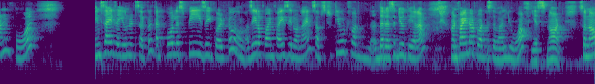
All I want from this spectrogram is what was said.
one pole inside the unit circle that pole is p is equal to 0.509 substitute for the residue theorem and find out what is the value of s naught so now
